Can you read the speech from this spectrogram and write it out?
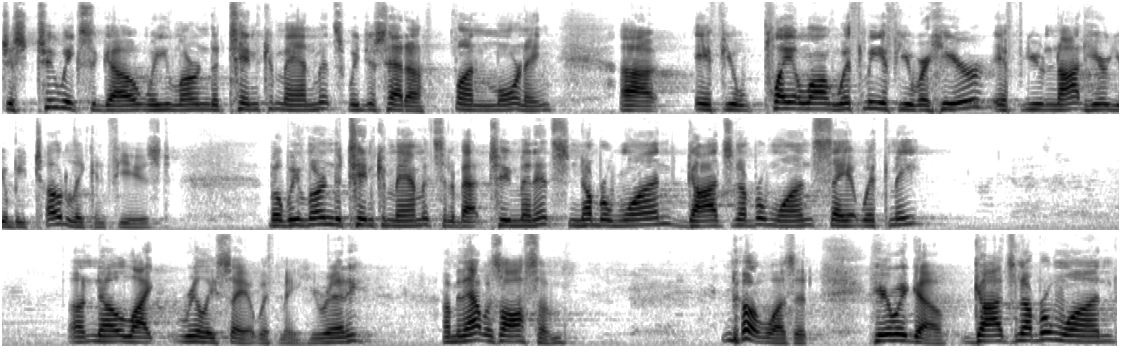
just two weeks ago, we learned the Ten Commandments. We just had a fun morning. Uh, if you play along with me, if you were here, if you're not here, you'll be totally confused. But we learned the Ten Commandments in about two minutes. Number one, God's number one. Say it with me. Uh, no, like really say it with me. You ready? I mean, that was awesome. No, it wasn't. Here we go. God's number one.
